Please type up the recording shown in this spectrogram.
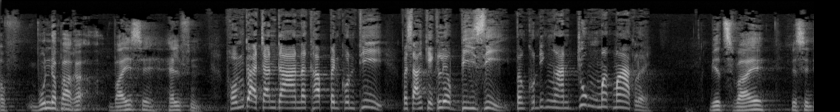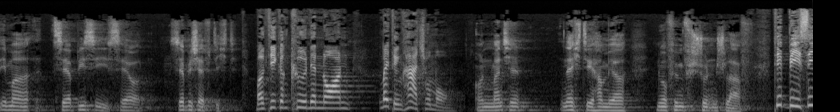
auf wunderbare Weise helfen. ผมกับอาจารย์ดานนะครับ เป็นคนที่ภาษาอังกฤษเขาเรียก busy เป็นคนที่งานยุ่งมากๆเลย Wir zwei, wir sind immer sehr busy, sehr, sehr beschäftigt. บางทีกลางคืนเนี่ยนอนไม่ถึงห้าชั่วโมง Und manche Nächte haben ja nur fünf Stunden Schlaf. ที่ busy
